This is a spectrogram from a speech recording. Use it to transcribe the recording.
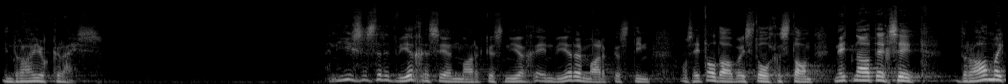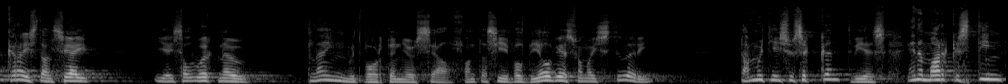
en dra jou kruis. En Jesus het dit weer gesê in Markus 9 en weer in Markus 10. Ons het al daarby stil gestaan. Net nadat hy gesê het, "Dra my kruis," dan sê hy, "Jy sal ook nou klein moet word in jouself, want as jy wil deel wees van my storie, dan moet jy soos 'n kind wees." En in Markus 10,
